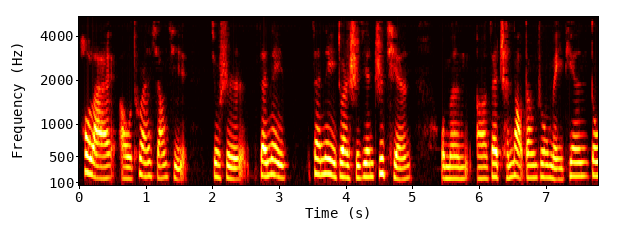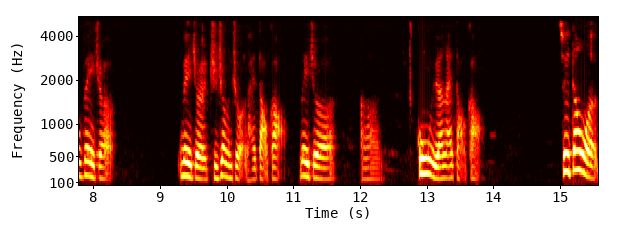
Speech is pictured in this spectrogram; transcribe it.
后来啊，我突然想起，就是在那在那一段时间之前，我们啊在晨祷当中，每天都为着为着执政者来祷告，为着呃公务员来祷告。所以当我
